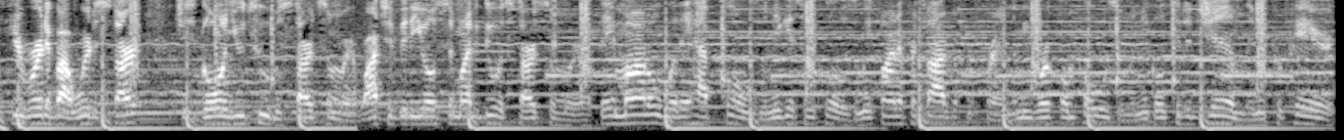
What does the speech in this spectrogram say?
If you're worried about where to start, just go on YouTube and start somewhere. Watch a video, somebody do it, start somewhere. If they model, well, they have clothes. Let me get some clothes. Let me find a photographer friend. Let me work on posing. Let me go to the gym. Let me prepare.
